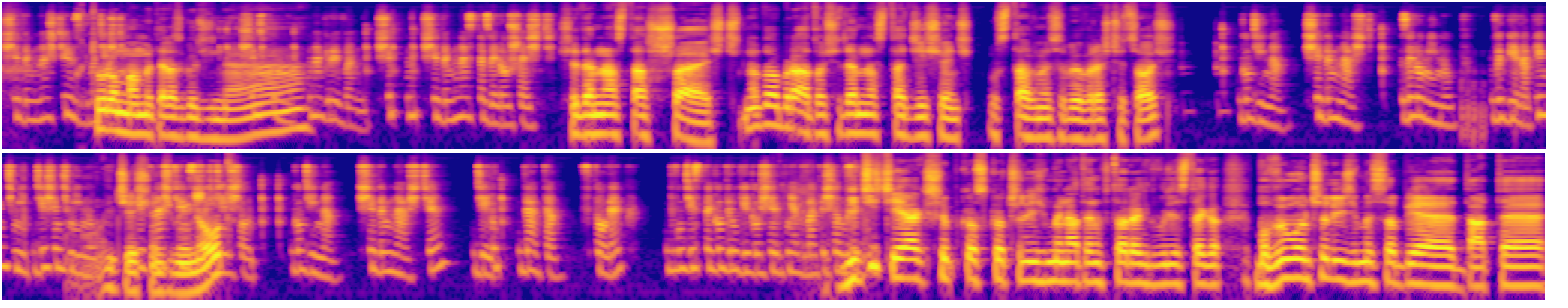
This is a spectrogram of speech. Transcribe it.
17 jest Którą 20. mamy teraz godzinę? Nagrywam. Sie- 17.06. 17.06. No dobra, to 17.10. Ustawmy sobie wreszcie coś. Godzina. 17. 0 minut. Wybiera 5 minut. 10 minut. 10 15, minut. 60. Godzina. 17. Dzień. Data. Wtorek. 22 sierpnia 2000. Widzicie, jak szybko skoczyliśmy na ten wtorek 20, bo wyłączyliśmy sobie datę,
